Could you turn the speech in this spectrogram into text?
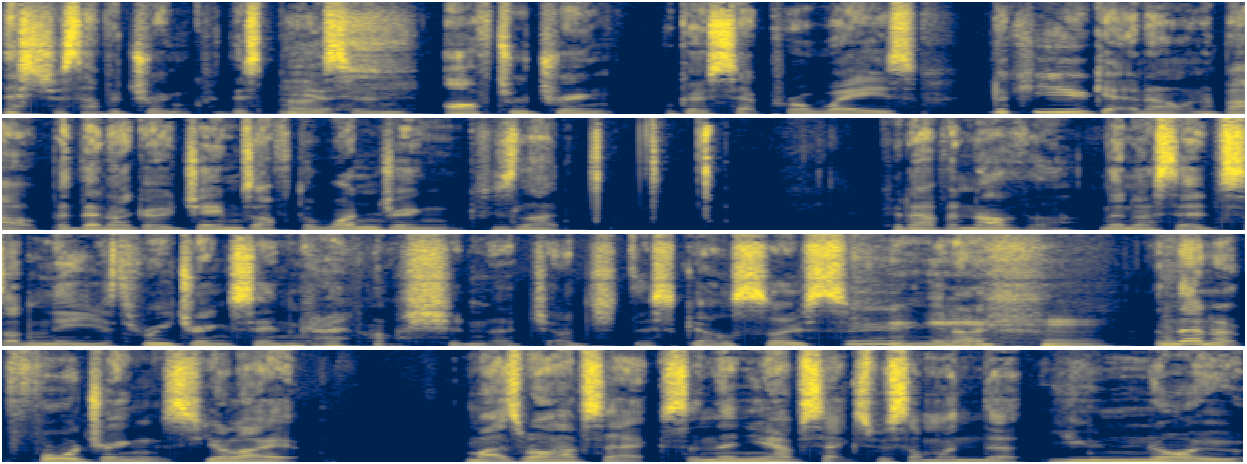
let's just have a drink with this person. After a drink, we'll go separate ways. Look at you getting out and about. But then I go, James, after one drink, he's like, could have another. Then I said, suddenly you're three drinks in, going, oh, I shouldn't have judged this girl so soon, you know? Hmm. and then at four drinks, you're like, might as well have sex. And then you have sex with someone that you know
